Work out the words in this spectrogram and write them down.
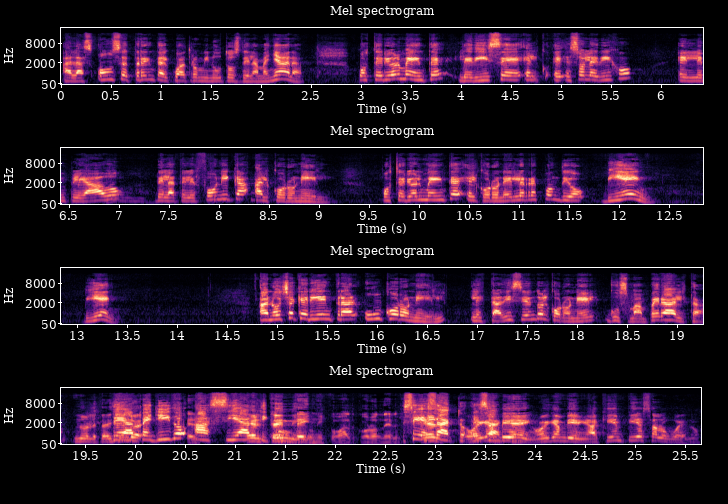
a las 11.34 minutos de la mañana. Posteriormente, le dice, el, eso le dijo el empleado de la telefónica al coronel. Posteriormente, el coronel le respondió, bien, bien, Anoche quería entrar un coronel, le está diciendo el coronel Guzmán Peralta, de apellido asiático. El técnico. al coronel. Sí, exacto. oigan bien, oigan bien, aquí empieza lo bueno.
